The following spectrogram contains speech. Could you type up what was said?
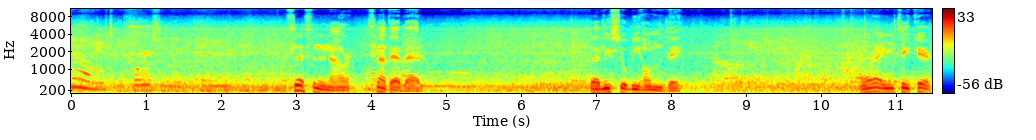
Oh, I have to be forcing thing. It's less than an hour. It's not that bad. But at least you'll be home today. Oh, All right. You take care.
